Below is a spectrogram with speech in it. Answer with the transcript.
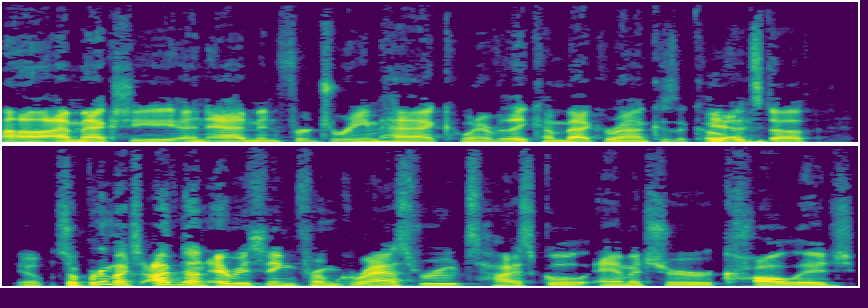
Uh, I'm actually an admin for DreamHack whenever they come back around because of COVID Yeah. stuff. Yep. So pretty much, I've done everything from grassroots, high school, amateur, college,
